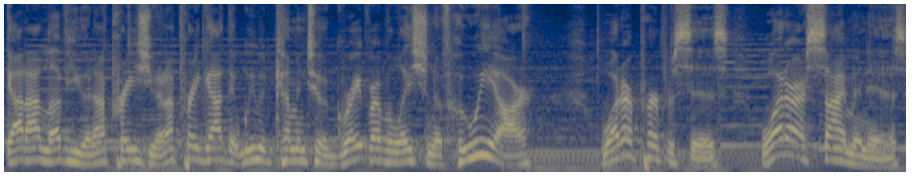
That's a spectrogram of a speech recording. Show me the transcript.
God, I love you and I praise you, and I pray, God, that we would come into a great revelation of who we are, what our purpose is, what our assignment is,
